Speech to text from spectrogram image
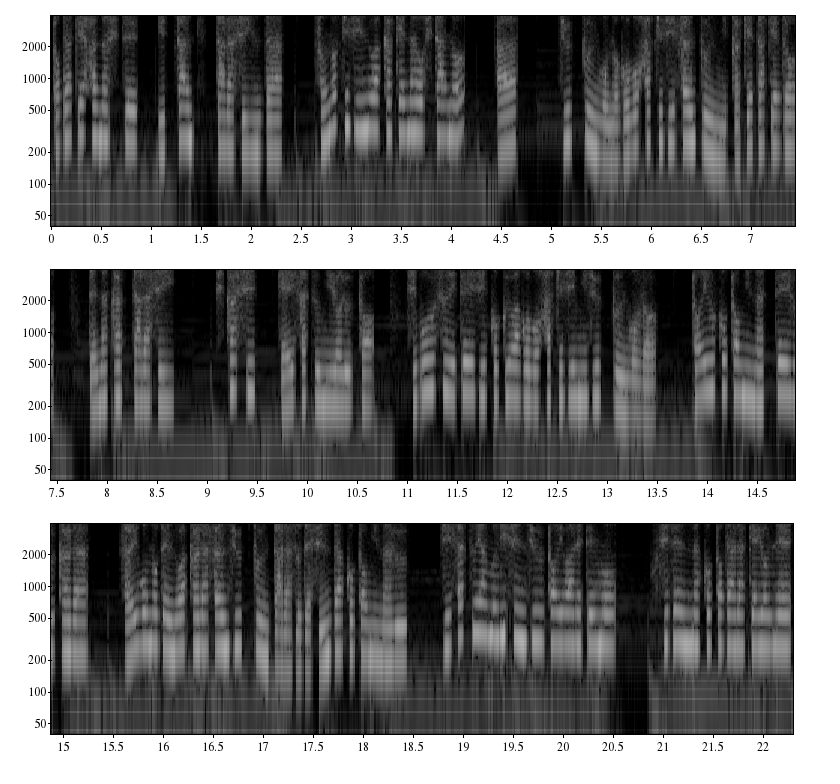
とだけ話して、一旦切ったらしいんだ。その知人はかけ直したの？ああ。10分後の午後8時3分にかけたけど、出なかったらしい。しかし、警察によると、死亡推定時刻は午後8時20分頃、ということになっているから、最後の電話から30分足らずで死んだことになる。自殺や無理心中と言われても、不自然なことだらけよね。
